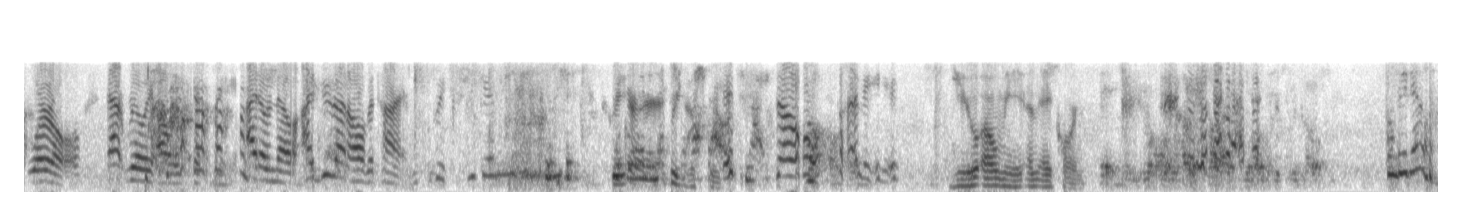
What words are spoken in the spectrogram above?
squirrel, that really always gets me. I don't know. I do that all the time. Squeak, chicken. We're Squeak. It's nice. So funny. You owe me an acorn. Put it down.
